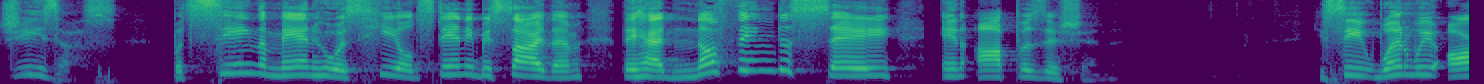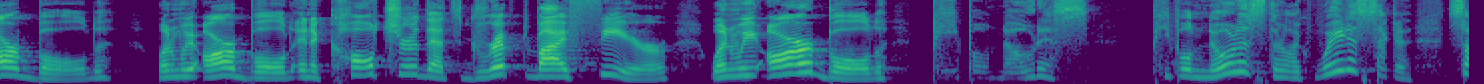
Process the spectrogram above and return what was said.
Jesus. But seeing the man who was healed standing beside them, they had nothing to say in opposition. You see, when we are bold, when we are bold in a culture that's gripped by fear, when we are bold, people notice people notice, they're like, wait a second, so,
